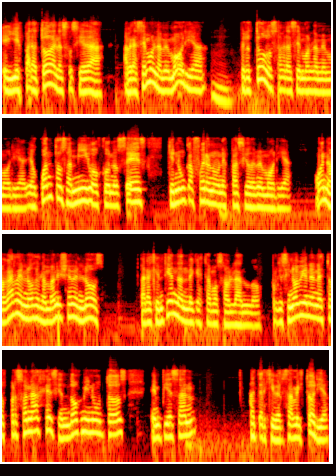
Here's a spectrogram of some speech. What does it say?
eh, y es para toda la sociedad abracemos la memoria mm. pero todos abracemos la memoria digo cuántos amigos conoces que nunca fueron a un espacio de memoria bueno agárrenlos de la mano y llévenlos para que entiendan de qué estamos hablando. Porque si no vienen estos personajes y en dos minutos empiezan a tergiversar la historia.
